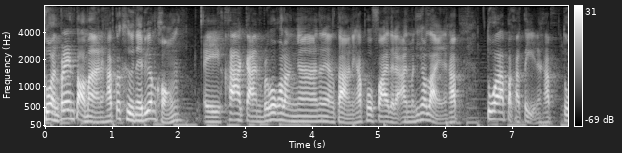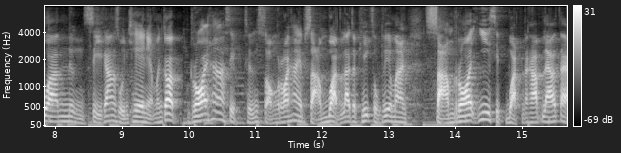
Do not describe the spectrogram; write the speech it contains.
ส่วนประเด็นต่อมานะครับ ก็คือในเรื่องของไอ้ค่าการบริโภคพลังงานอะไรต่างๆนะครับ โปรไฟล์แต่ละอันมันที่เท่าไหร่นะครับ ตัวปกตินะครับ ตัว 1490K เนี่ย มันก็ 150 ถึง 253 วัตต์แล้วจะพีคสูงที่ประมาณ 320 วัตต์นะครับ แล้วแต่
